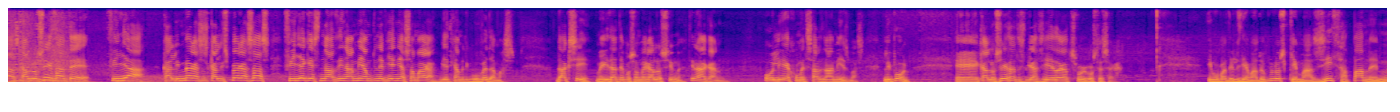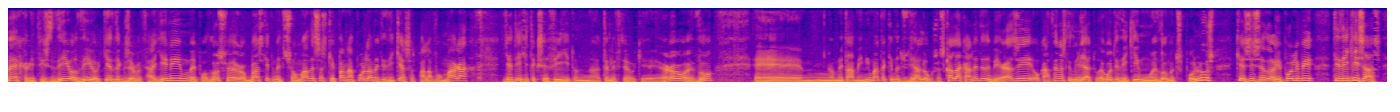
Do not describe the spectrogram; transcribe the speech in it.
σας, καλώς ήρθατε. Φιλιά, καλημέρα σας, καλησπέρα σας. Φιλιά και στην αδυναμία μου την Ευγενία Σαμαρά, γιατί είχαμε την κουβέντα μας. Εντάξει, με είδατε πόσο μεγάλος είμαι. Τι να κάνουμε. Όλοι έχουμε τις αδυναμίες μας. Λοιπόν, ε, καλώς ήρθατε στην καθιέδρα του 24. Είμαι ο Παντελής Διαμαντούπουλος και μαζί θα πάμε μέχρι τις 2-2 και δεν ξέρω τι θα γίνει με ποδόσφαιρο, μπάσκετ, με τις ομάδες σας και πάνω απ' όλα με τη δικιά σας παλαβομάρα γιατί έχετε ξεφύγει τον ε, τελευταίο καιρό εδώ ε, με τα μηνύματα και με τους διαλόγους σας. Καλά κάνετε, δεν πειράζει, ο καθένας τη δουλειά του. Εγώ τη δική μου εδώ με τους πολλούς και εσείς εδώ οι υπόλοιποι τη δική σας.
